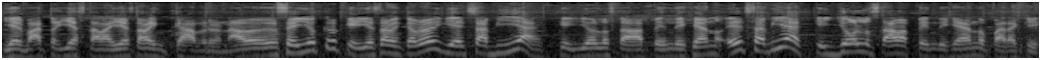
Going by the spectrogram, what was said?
Y el vato ya estaba, ya estaba encabronado. O sea, yo creo que ya estaba encabronado y él sabía que yo lo estaba pendejeando. Él sabía que yo lo estaba pendejeando para que,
